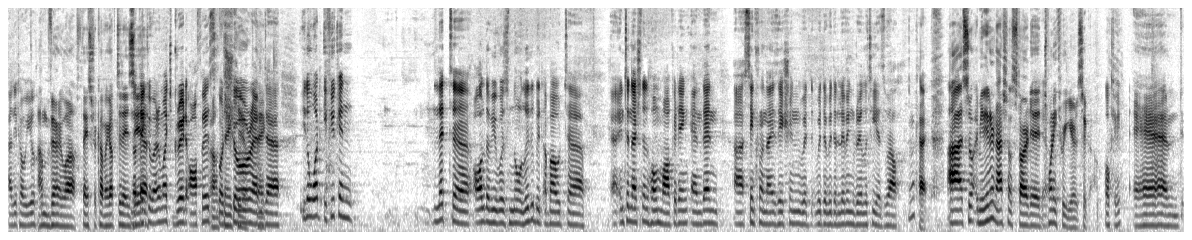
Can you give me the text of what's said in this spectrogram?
Elliot, how are you? I'm very well. Thanks for coming up today, Zia. No, thank you very much. Great office Oh, for sure. you. And uh, you know what? If you can let uh, all the viewers know a little bit about uh, uh, international home marketing and then uh, synchronization with with the, with the Living Realty as well. Okay. Uh, so, I mean, International started 23 years ago. Okay. And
